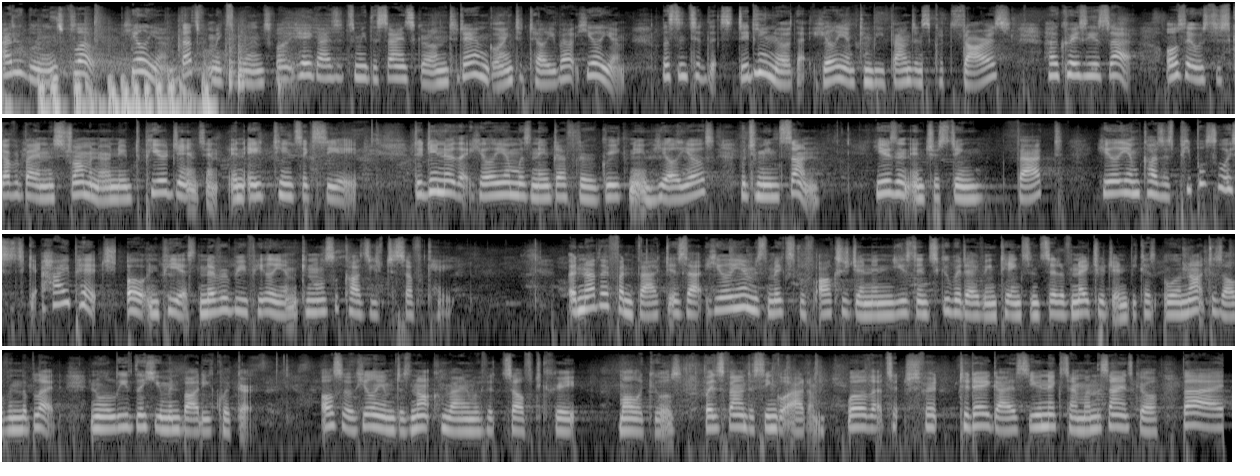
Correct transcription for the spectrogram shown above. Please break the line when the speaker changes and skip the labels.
How do balloons float? Helium. That's what makes balloons float. Hey guys, it's me, the Science Girl, and today I'm going to tell you about helium. Listen to this. Did you know that helium can be found in stars? How crazy is that? Also, it was discovered by an astronomer named Pierre Janssen in 1868. Did you know that helium was named after a Greek name Helios, which means sun? Here's an interesting fact. Helium causes people's voices to get high pitched. Oh, and P.S. Never breathe helium. It can also cause you to suffocate. Another fun fact is that helium is mixed with oxygen and used in scuba diving tanks instead of nitrogen because it will not dissolve in the blood and will leave the human body quicker. Also, helium does not combine with itself to create molecules, but is found a single atom. Well, that's it for today, guys. See you next time on The Science Girl. Bye!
